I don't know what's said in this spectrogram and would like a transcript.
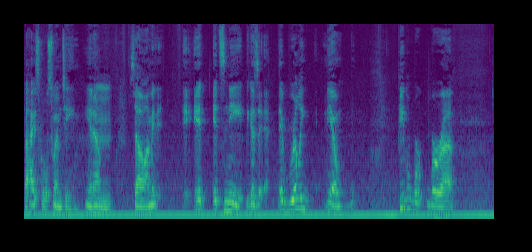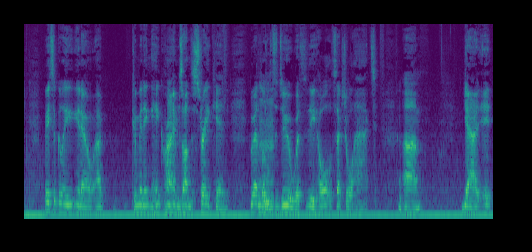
the high school swim team. You know, so I mean, it, it it's neat because it, it really you know people were were uh, basically you know uh, committing hate crimes on the straight kid who had little to do with the whole sexual act. Um, yeah, it,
